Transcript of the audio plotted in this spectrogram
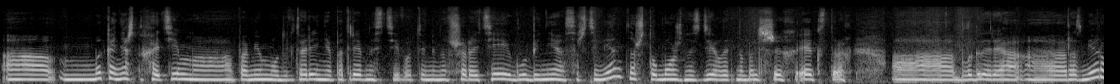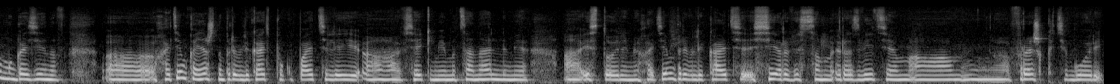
А, мы, конечно, хотим, а, помимо удовлетворения потребностей вот именно в широте и глубине ассортимента, что можно сделать на больших экстрах а, благодаря размеру магазинов, хотим, конечно, привлекать покупателей всякими эмоциональными историями, хотим привлекать сервисом и развитием фреш-категорий.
